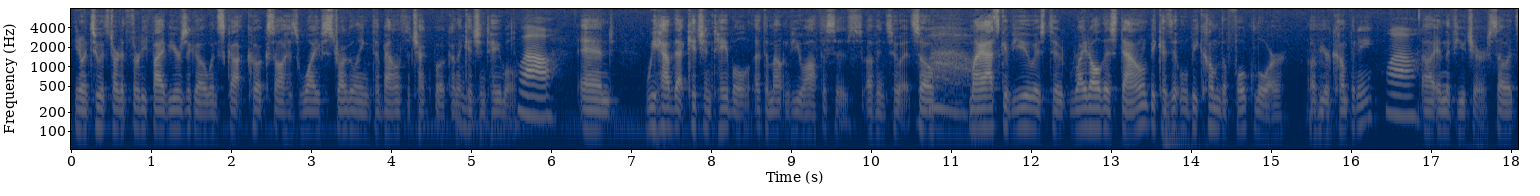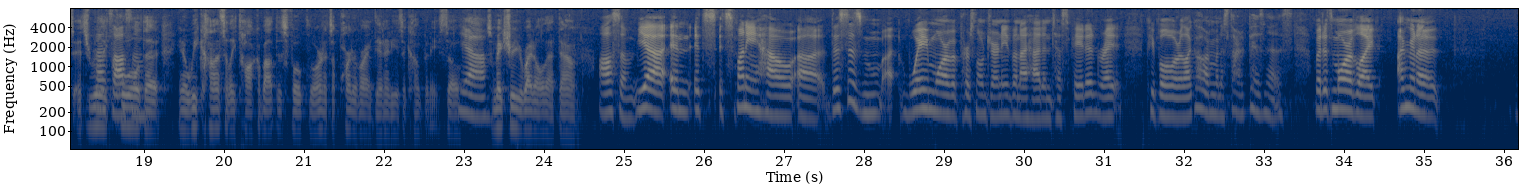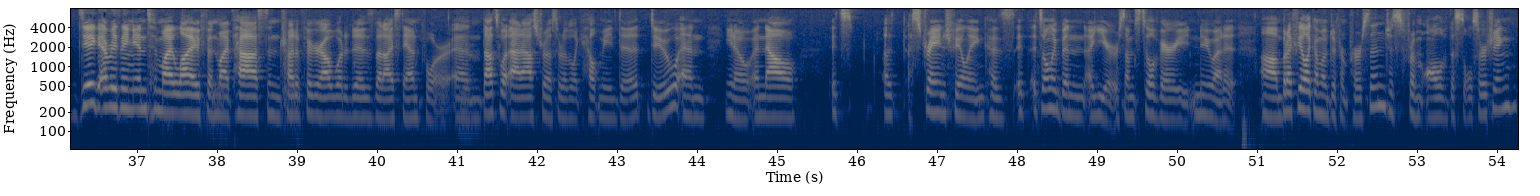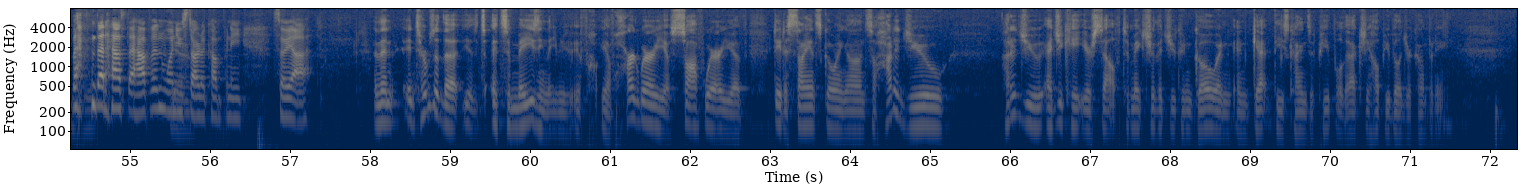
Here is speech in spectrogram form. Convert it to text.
you know, Intuit started 35 years ago when Scott Cook saw his wife struggling to balance the checkbook on the kitchen table. Wow. and we have that kitchen table at the Mountain View offices of Intuit. So my ask of you is to write all this down because it will become the folklore of your company Wow. uh, in the future. So it's it's really That's cool awesome. that you know we constantly talk about this folklore and it's a part of our identity as a company. So Yeah. so make sure you write all that down. Awesome. Yeah, and it's it's funny how uh, this is m- way more of a personal journey than I had anticipated. Right? People were like, "Oh, I'm going to start a business," but it's more of like I'm going to dig everything into my life and my past and try to figure out what it is that I stand for. And that's what Ad Astra sort of like helped me did do. And you know, and now it's a, a strange feeling because it, it's only been a year, so I'm still very new at it. Um, but I feel like I'm a different person just from all of the soul searching that, that has to happen when you start a company. So yeah, And then in terms of the, it's, it's amazing that you you have hardware, you have software, you have data science going on. So how did you, how did you educate yourself to make sure that you can go and, and get these kinds of people to actually help you build your company?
